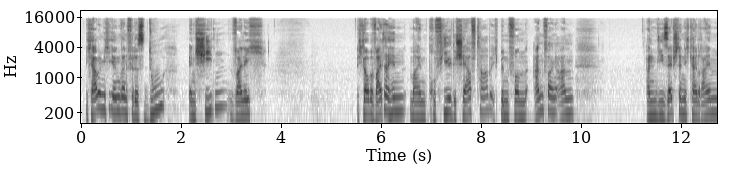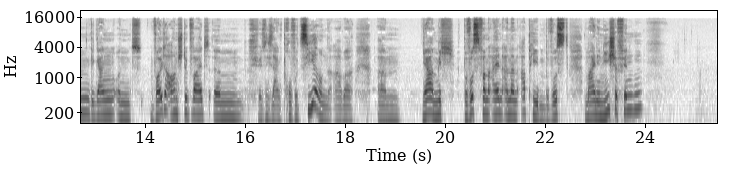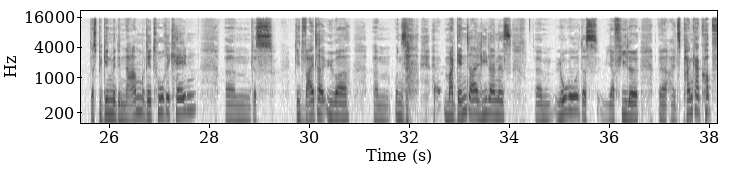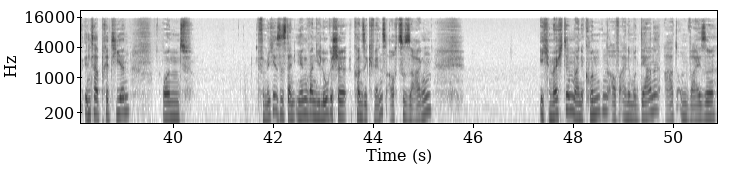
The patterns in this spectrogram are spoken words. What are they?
Ich habe mich irgendwann für das Du entschieden, weil ich, ich glaube, weiterhin mein Profil geschärft habe. Ich bin von Anfang an an die Selbstständigkeit reingegangen und wollte auch ein Stück weit, ähm, ich will jetzt nicht sagen provozieren, aber ähm, ja, mich bewusst von allen anderen abheben, bewusst meine Nische finden das beginnt mit dem Namen Rhetorikhelden. Ähm, das geht weiter über ähm, unser magenta-lilanes ähm, Logo, das ja viele äh, als Punkerkopf interpretieren. Und für mich ist es dann irgendwann die logische Konsequenz auch zu sagen, ich möchte meine Kunden auf eine moderne Art und Weise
